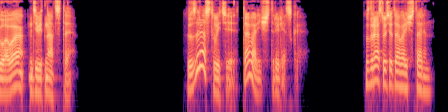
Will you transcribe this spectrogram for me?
Глава 19. Здравствуйте, товарищ Стрелецкая. Здравствуйте, товарищ Сталин.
